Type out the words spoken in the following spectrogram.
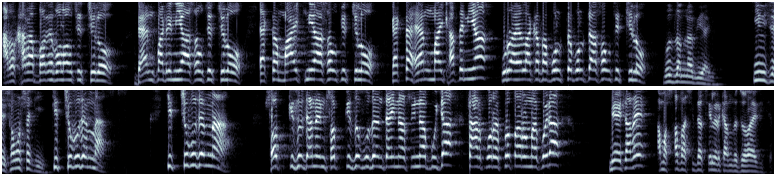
আরও খারাপভাবে বলা উচিত ছিল। ব্যান্ড পার্টি নিয়ে আসা উচিত ছিল। একটা মাইক নিয়ে আসা উচিত ছিল। একটা হ্যান্ড মাইক হাতে নিয়ে পুরো এলাকাটা বলতে বলতে আসা উচিত ছিল। বুঝলাম না বিয়াই কি হয়েছে সমস্যা কি? কিচ্ছু বুঝেন না। কিচ্ছু বুঝেন না। সব কিছু জানেন সব কিছু বুঝেন চাই না শুই না বুঝা তারপরে প্রতারণা কইরা মেয়েটারে আমার সাদা সিধা ছেলের কান্দে জড়াই দিছেন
